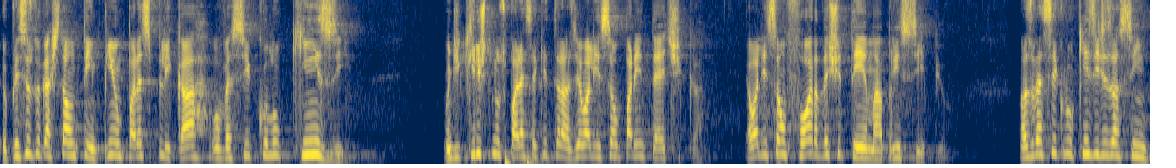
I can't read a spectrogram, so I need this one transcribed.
eu preciso gastar um tempinho para explicar o versículo 15, onde Cristo nos parece aqui trazer uma lição parentética. É uma lição fora deste tema, a princípio. Mas o versículo 15 diz assim:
